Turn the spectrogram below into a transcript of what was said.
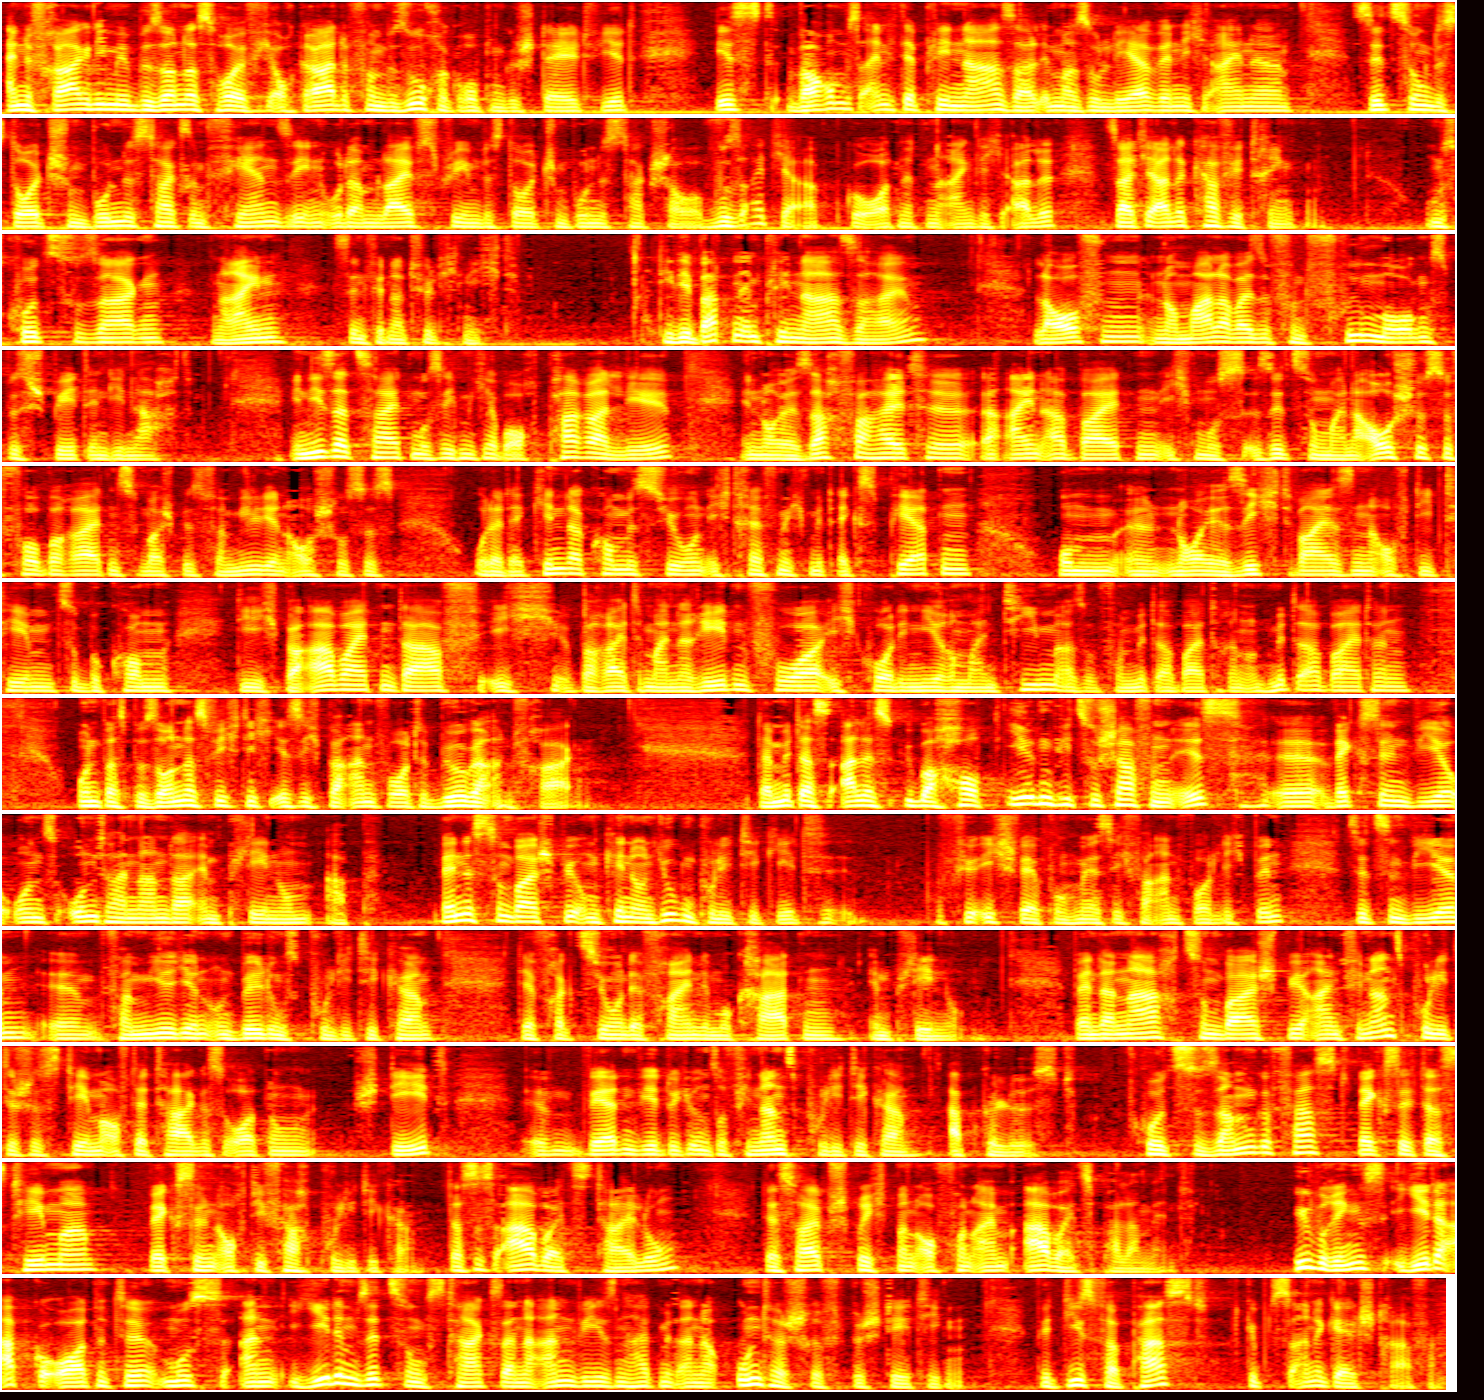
Eine Frage, die mir besonders häufig, auch gerade von Besuchergruppen gestellt wird, ist, warum ist eigentlich der Plenarsaal immer so leer, wenn ich eine Sitzung des Deutschen Bundestags im Fernsehen oder im Livestream des Deutschen Bundestags schaue? Wo seid ihr Abgeordneten eigentlich alle? Seid ihr alle Kaffee trinken? Um es kurz zu sagen, nein, sind wir natürlich nicht. Die Debatten im Plenarsaal laufen normalerweise von frühmorgens bis spät in die Nacht. In dieser Zeit muss ich mich aber auch parallel in neue Sachverhalte äh, einarbeiten. Ich muss Sitzungen meiner Ausschüsse vorbereiten, zum Beispiel des Familienausschusses oder der Kinderkommission. Ich treffe mich mit Experten, um äh, neue Sichtweisen auf die Themen zu bekommen, die ich bearbeiten darf. Ich bereite meine Reden vor, ich koordiniere mein Team, also von Mitarbeiterinnen und Mitarbeitern. Und was besonders wichtig ist, ich beantworte Bürgeranfragen. Damit das alles überhaupt irgendwie zu schaffen ist, äh, wechseln wir uns untereinander im Plenum ab. Wenn es zum Beispiel um Kinder- und Jugendpolitik geht, wofür ich schwerpunktmäßig verantwortlich bin, sitzen wir äh, Familien- und Bildungspolitiker der Fraktion der Freien Demokraten im Plenum. Wenn danach zum Beispiel ein finanzpolitisches Thema auf der Tagesordnung steht, äh, werden wir durch unsere Finanzpolitiker abgelöst. Kurz zusammengefasst, wechselt das Thema, wechseln auch die Fachpolitiker. Das ist Arbeitsteilung. Deshalb spricht man auch von einem Arbeitsparlament. Übrigens, jeder Abgeordnete muss an jedem Sitzungstag seine Anwesenheit mit einer Unterschrift bestätigen. Wird dies verpasst, gibt es eine Geldstrafe.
